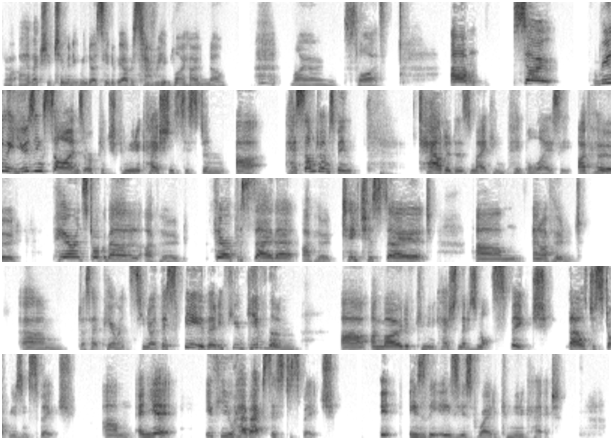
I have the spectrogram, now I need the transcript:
So I have actually too many windows here to be able to read my own um, my own slides. Um, so really using signs or a picture communication system uh, has sometimes been touted as making people lazy. I've heard parents talk about it. I've heard therapists say that, I've heard teachers say it, um, and I've heard, um, just say parents, you know, there's fear that if you give them uh, a mode of communication that is not speech, they'll just stop using speech. Um, and yet, if you have access to speech, it is the easiest way to communicate.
